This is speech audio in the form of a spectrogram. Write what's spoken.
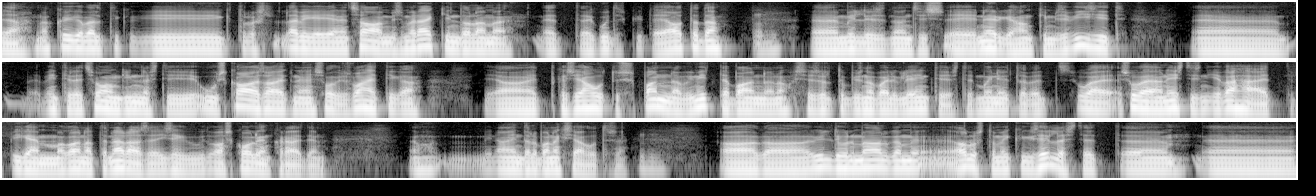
jah, noh kõigepealt ikkagi tuleks läbi käia needsamad, mis me rääkinud oleme, et eh, kuidas küte jaotada mm, -hmm. millised on siis energia hankimise viisid, ventilatsioon kindlasti uus kaasaegne soojusvahetiga ja et kas jahutus panna või mitte panna, noh, see sõltub üsna palju klientidest, et mõni ütleb, et suve, suve on Eestis nii vähe, et pigem ma kannatan ära see, isegi kui toas kolmkümmend kraadi on noh, mina endale paneks jahutuse mm. -hmm. aga üldjuhul me algame, alustame ikkagi sellest, et äh,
